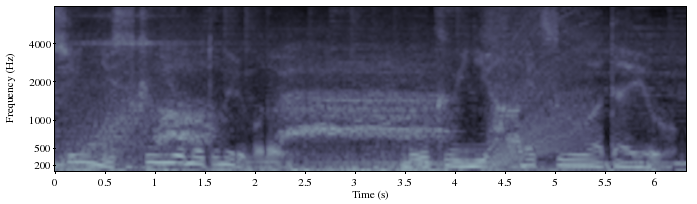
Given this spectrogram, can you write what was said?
真に救いを求める者よ報いに破滅を与えよう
